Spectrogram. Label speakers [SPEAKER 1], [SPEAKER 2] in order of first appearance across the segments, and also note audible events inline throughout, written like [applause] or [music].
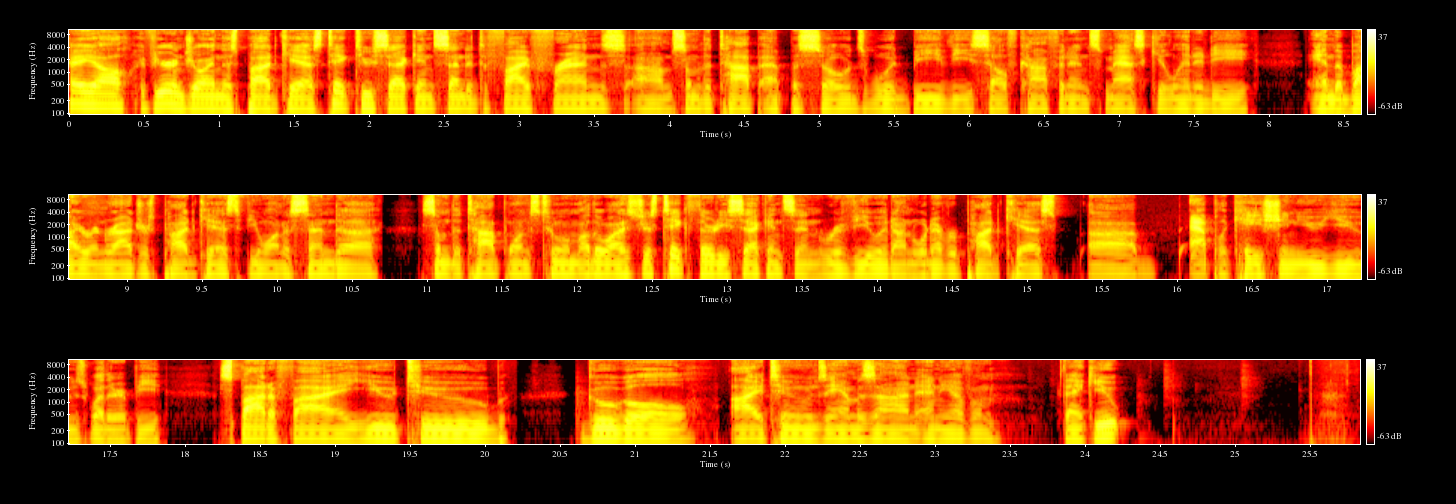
[SPEAKER 1] Hey, y'all, if you're enjoying this podcast, take two seconds, send it to five friends. Um, some of the top episodes would be the self confidence, masculinity, and the Byron Rogers podcast if you want to send uh, some of the top ones to them. Otherwise, just take 30 seconds and review it on whatever podcast uh, application you use, whether it be Spotify, YouTube, Google, iTunes, Amazon, any of them. Thank you.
